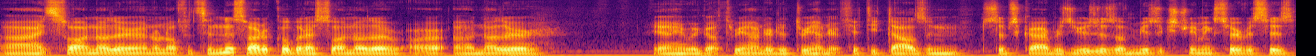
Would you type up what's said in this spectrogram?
Uh, I saw another. I don't know if it's in this article, but I saw another. Uh, another. Yeah, here we go. 300 to 350,000 subscribers, users of music streaming services,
